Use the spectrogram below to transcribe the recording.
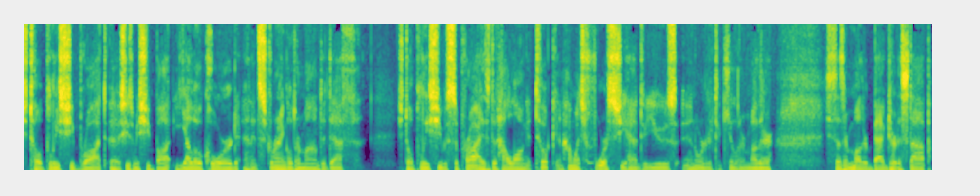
she told police she brought, uh, excuse me, she bought yellow cord and had strangled her mom to death. She told police she was surprised at how long it took and how much force she had to use in order to kill her mother. She says her mother begged her to stop,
